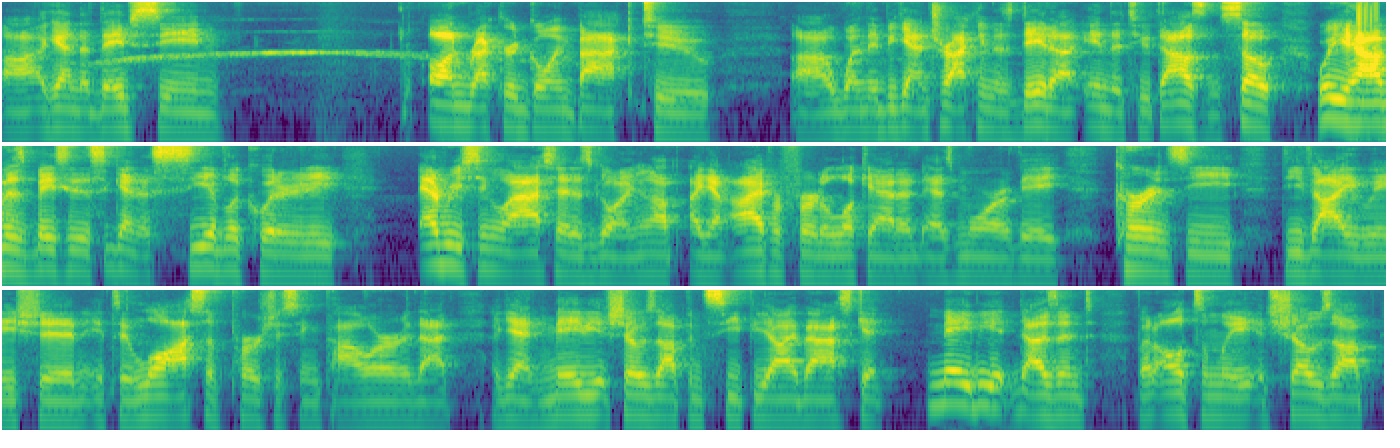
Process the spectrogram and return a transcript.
uh, again that they've seen on record going back to uh, when they began tracking this data in the 2000s. So what you have is basically this again a sea of liquidity. Every single asset is going up. Again, I prefer to look at it as more of a currency devaluation. It's a loss of purchasing power that, again, maybe it shows up in CPI basket, maybe it doesn't, but ultimately it shows up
